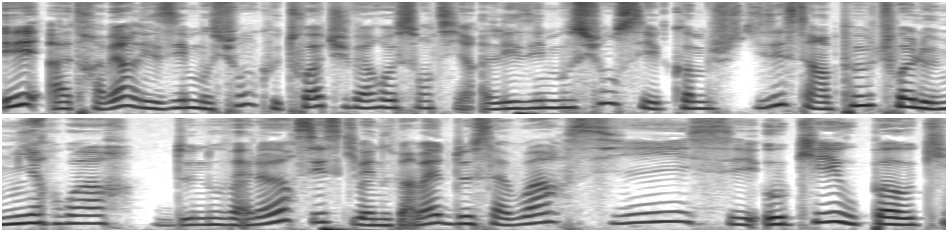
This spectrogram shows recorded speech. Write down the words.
et à travers les émotions que toi tu vas ressentir. Les émotions c'est comme je disais c'est un peu tu vois le miroir de nos valeurs. C'est ce qui va nous permettre de savoir si c'est ok ou pas ok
